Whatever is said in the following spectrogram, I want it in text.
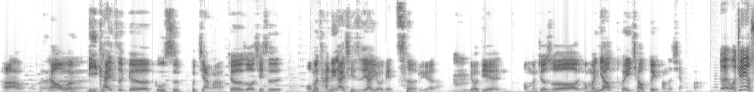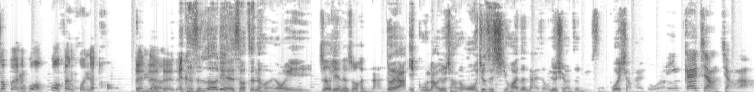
好了，那我们避开这个故事不讲了。就是说，其实我们谈恋爱其实要有点策略了，嗯，有点，我们就说我们要推敲对方的想法。对，我觉得有时候不能过过分昏的头，真的。对对对。哎，可是热恋的时候真的很容易，热恋的时候很难。对啊，一股脑就想说，我就是喜欢这男生，我就喜欢这女生，不会想太多了。应该这样讲啦。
